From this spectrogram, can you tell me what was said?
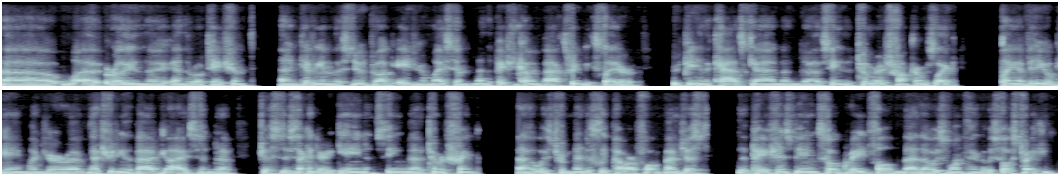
early in the in the rotation and giving him this new drug, adriamycin, and the patient coming back three weeks later, repeating the CAT scan and uh, seeing the tumor had shrunk. It was like playing a video game when you're uh, shooting the bad guys, and uh, just the secondary gain and seeing the tumor shrink uh, was tremendously powerful. And just the patients being so grateful. Uh, that was one thing that was so striking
